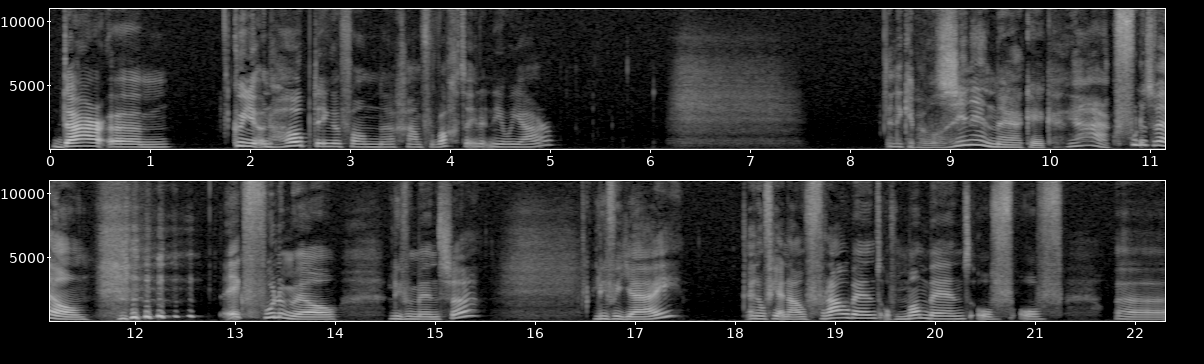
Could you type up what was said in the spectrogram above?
Daar um, kun je een hoop dingen van uh, gaan verwachten in het nieuwe jaar. En ik heb er wel zin in, merk ik. Ja, ik voel het wel. ik voel hem wel, lieve mensen. Lieve jij. En of jij nou vrouw bent of man bent of, of uh,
